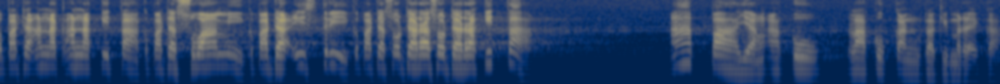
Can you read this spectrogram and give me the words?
kepada anak-anak kita, kepada suami, kepada istri, kepada saudara-saudara kita apa yang aku lakukan bagi mereka?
